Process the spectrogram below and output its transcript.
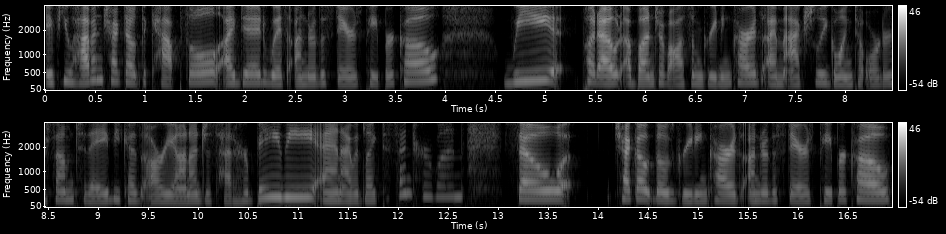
If you haven't checked out the capsule I did with Under the Stairs Paper Co., we put out a bunch of awesome greeting cards. I'm actually going to order some today because Ariana just had her baby and I would like to send her one. So check out those greeting cards Under the Stairs Paper Co.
